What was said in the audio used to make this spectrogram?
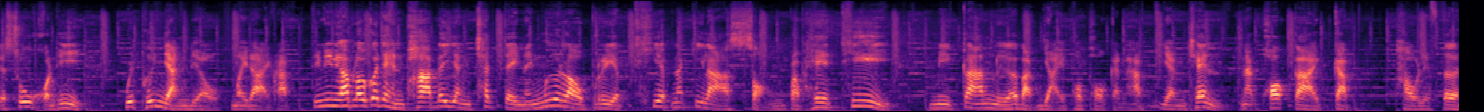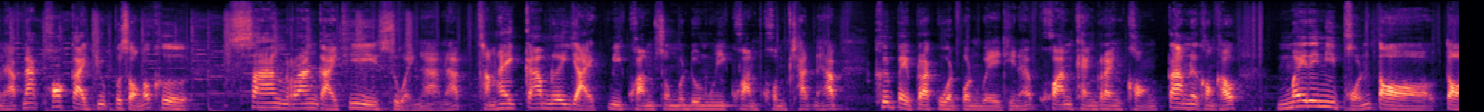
จะสู้คนที่ วิดพื้นอย่างเดียวไม่ได้ครับ ทีนี้นะครับเราก็จะเห็นภาพได้อย่างชัดเจนในเมื่อเราเปรียบเทียบนักกีฬา 2 ประเภทที่มีกล้ามเนื้อแบบใหญ่พอๆกันนะครับ อย่างเช่น นักเพาะกายกับ powerlifter นะครับ นักเพาะกายจุดประสงค์ก็คือ สร้างร่างกายที่สวยงามนะครับทำให้กล้ามเนื้อใหญ่มีความสมดุลมีความคมชัดนะครับ ขึ้นไปประกวดบนเวทีนะครับความแข็งแรงของกล้ามเนื้อของเขาไม่ได้มีผลต่อต่อ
